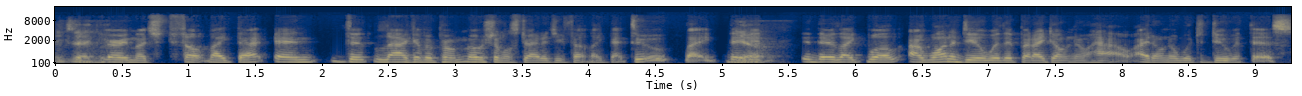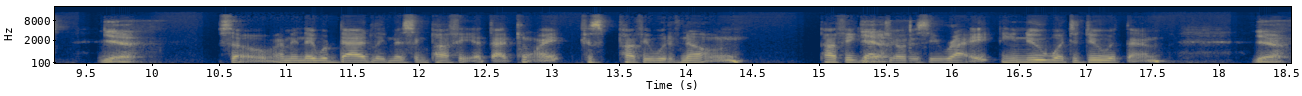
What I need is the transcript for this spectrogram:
It exactly. very much felt like that, and the lack of a promotional strategy felt like that too. Like they, Yeah. they're like, well, I want to deal with it, but I don't know how. I don't know what to do with this. Yeah, So I mean, they were badly missing Puffy at that point because Puffy would have known. Puffy got Yeah. Jodeci right. He knew what to do with them, yeah,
